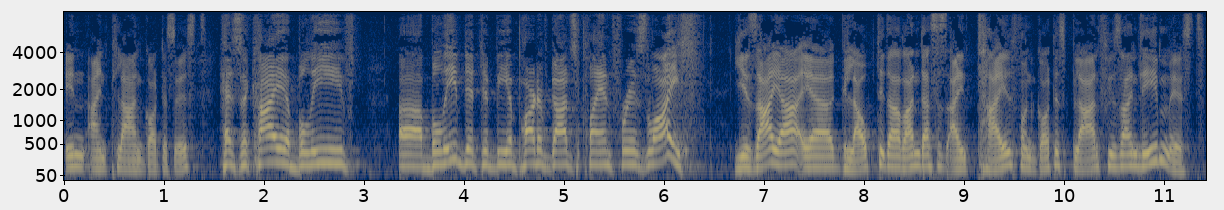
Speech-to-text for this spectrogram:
in ein Plan Gottes ist. Hezekiah believed, uh, believed it to be a part of God's plan for his life. Jesaja, er glaubte daran, dass es ein Teil von Gottes Plan für sein Leben ist.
